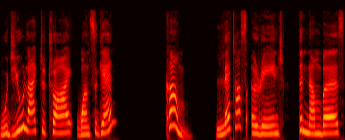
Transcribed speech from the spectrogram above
Would you like to try once again? Come, let us arrange the numbers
